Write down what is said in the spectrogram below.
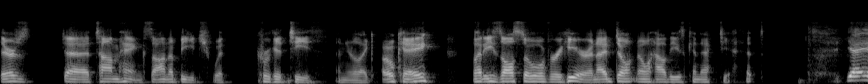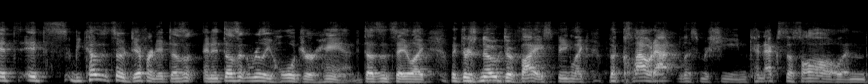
there's uh, tom hanks on a beach with crooked teeth and you're like okay but he's also over here and i don't know how these connect yet yeah, it's it's because it's so different. It doesn't and it doesn't really hold your hand. It doesn't say like like there's no device being like the Cloud Atlas machine connects us all, and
